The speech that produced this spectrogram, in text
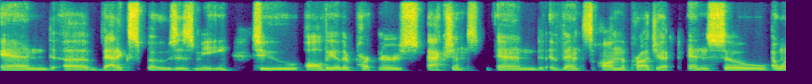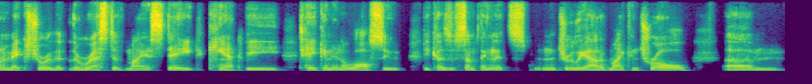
And uh, that exposes me to all the other partners' actions and events on the project. And so I want to make sure that the rest of my estate can't be taken in a lawsuit because of something that's truly out of my control. Um,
